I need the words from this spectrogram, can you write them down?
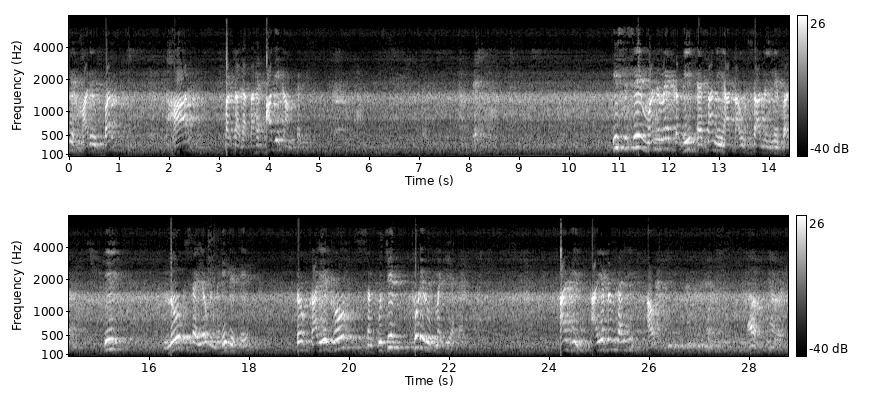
से हमारे ऊपर भार पड़ता जाता है, आगे काम करने इससे मन में कभी ऐसा नहीं आता उत्साह मिलने पर कि लोग सहयोग नहीं देते तो कार्य को संकुचित थोड़े रूप में किया जाए। हाँ जी, आइए ब्रह्मचारी जी, आओ। आओ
